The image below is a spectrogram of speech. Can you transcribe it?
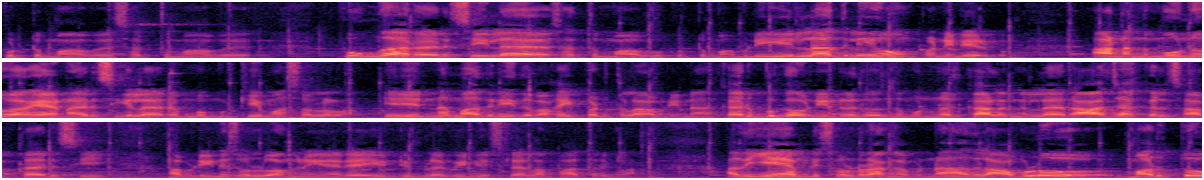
புட்டு மாவு சத்து மாவு பூங்கார் அரிசியில் சத்து மாவு புட்டு மாவு இப்படி எல்லாத்துலேயும் பண்ணிகிட்டே இருக்கும். ஆனால் அந்த மூணு வகையான அரிசிகளை ரொம்ப முக்கியமாக சொல்லலாம். இது என்ன மாதிரி இதை வகைப்படுத்தலாம் அப்படின்னா கருப்பு கவுனின்றது வந்து முன்னர் காலங்களில் ராஜாக்கள் சாப்பிட்ட அரிசி அப்படின்னு சொல்லுவாங்க. நீங்கள் நிறைய யூடியூப்பில் வீடியோஸில் எல்லாம் பார்த்துருக்கலாம். அது ஏன் அப்படி சொல்கிறாங்க அப்படின்னா அதில் அவ்வளோ மருத்துவ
